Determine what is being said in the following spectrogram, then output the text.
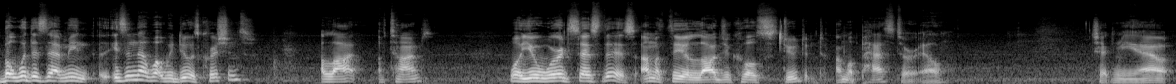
but what does that mean? Isn't that what we do as Christians? A lot of times. Well, your word says this. I'm a theological student. I'm a pastor, L. Check me out.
